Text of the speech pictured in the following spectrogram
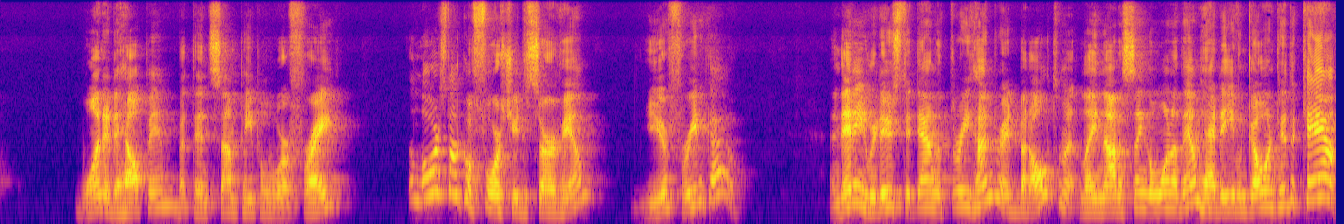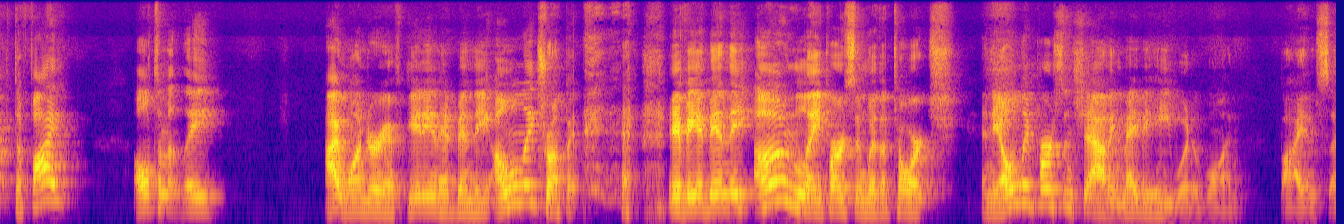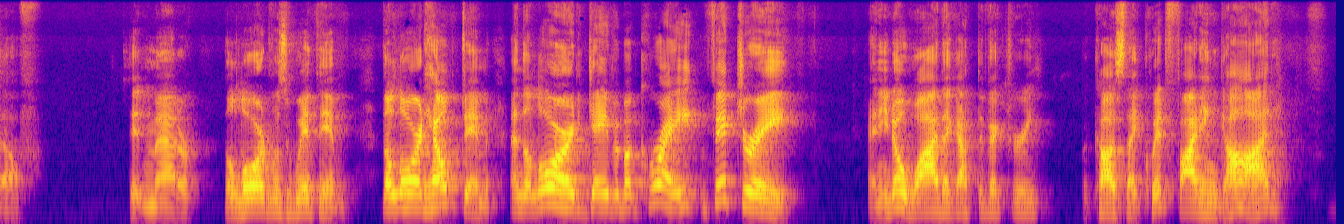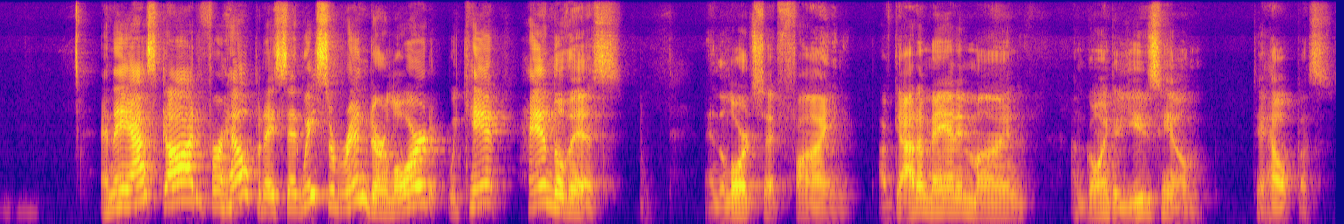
wanted to help him, but then some people were afraid. The Lord's not going to force you to serve him you're free to go. And then he reduced it down to 300, but ultimately, not a single one of them had to even go into the camp to fight. Ultimately, I wonder if Gideon had been the only trumpet, if he had been the only person with a torch and the only person shouting, maybe he would have won by himself. Didn't matter. The Lord was with him. The Lord helped him, and the Lord gave him a great victory. And you know why they got the victory? Because they quit fighting God. And they asked God for help and they said, We surrender, Lord. We can't handle this. And the Lord said, Fine. I've got a man in mind. I'm going to use him to help us.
